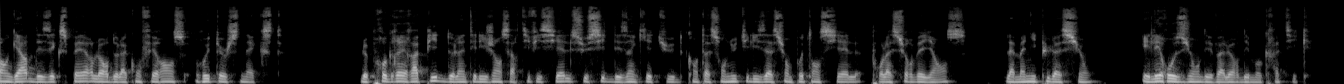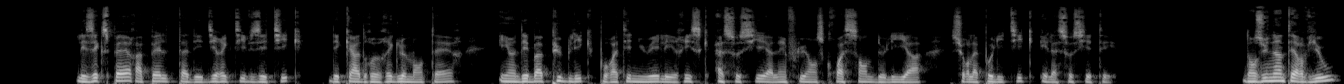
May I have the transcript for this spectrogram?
en garde des experts lors de la conférence Reuters Next. Le progrès rapide de l'intelligence artificielle suscite des inquiétudes quant à son utilisation potentielle pour la surveillance, la manipulation et l'érosion des valeurs démocratiques. Les experts appellent à des directives éthiques, des cadres réglementaires et un débat public pour atténuer les risques associés à l'influence croissante de l'IA sur la politique et la société. Dans une interview,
